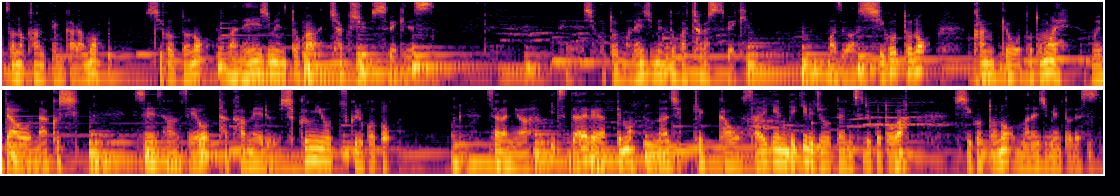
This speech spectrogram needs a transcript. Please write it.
その観点からも仕事のマネージメントから着手すべきです、えー、仕事のマネージメントから着手すべき。まずは仕事の環境を整え無駄をなくし生産性を高める仕組みを作ること。さらにはいつ誰がやっても同じ結果を再現できる状態にすることが仕事のマネジメントです。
